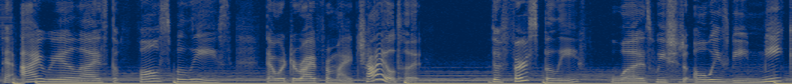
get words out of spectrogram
that I realized the false beliefs that were derived from my childhood. The first belief was we should always be meek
